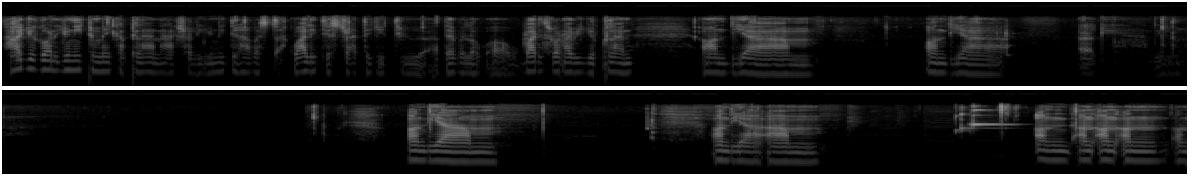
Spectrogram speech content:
how you going to, you need to make a plan actually. You need to have a, a quality strategy to uh, develop uh, what is going to be your plan on the um, on the, uh, okay, on the um on the uh, um on on on on on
